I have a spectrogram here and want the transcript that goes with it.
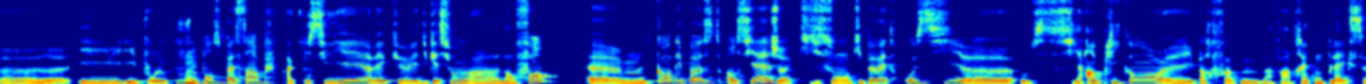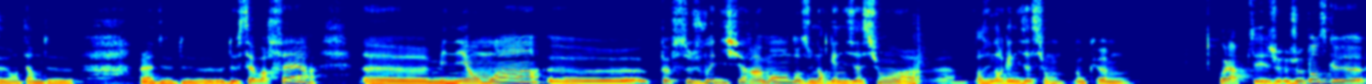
et, et, pour le coup, je pense pas simple à concilier avec l'éducation d'enfants. Euh, quand des postes en siège qui sont qui peuvent être aussi euh, aussi impliquants et parfois enfin très complexes en termes de voilà de de, de savoir-faire euh, mais néanmoins euh, peuvent se jouer différemment dans une organisation euh, dans une organisation. Donc voilà, je, pense que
